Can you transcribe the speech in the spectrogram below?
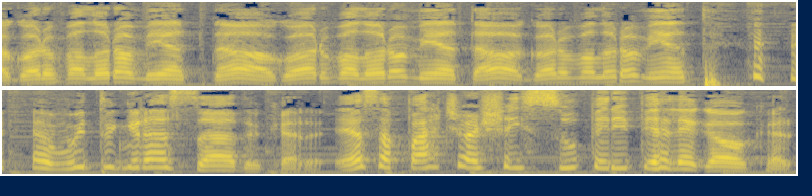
agora o valor aumenta. Não, agora o valor aumenta. Ó, agora o valor aumenta. é muito engraçado, cara. Essa parte eu achei super, hiper legal, cara.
